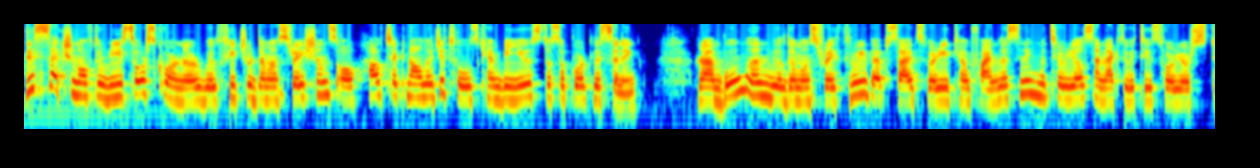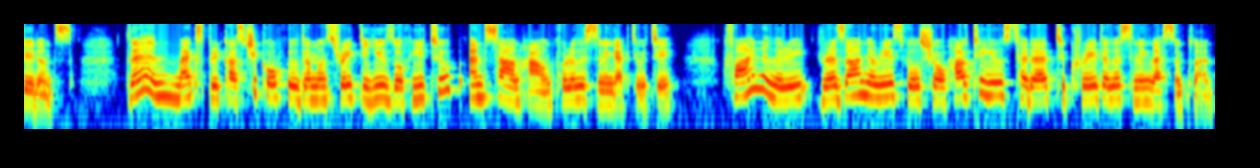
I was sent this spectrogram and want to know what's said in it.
This section of the Resource Corner will feature demonstrations of how technology tools can be used to support listening. Ram Boomlen will demonstrate three websites where you can find listening materials and activities for your students. Then Max Prikaschikov will demonstrate the use of YouTube and SoundHound for a listening activity. Finally, Reza Nuriz will show how to use TED to create a listening lesson plan.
